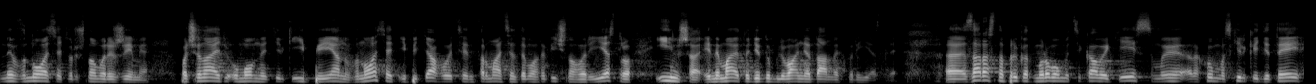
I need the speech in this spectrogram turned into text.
не вносять в ручному режимі. Починають умовно тільки IPN вносять і підтягується інформація з демографічного реєстру інша, і немає тоді дублювання даних в реєстрі. Е, Зараз, наприклад, ми робимо цікавий кейс. Ми рахуємо, скільки дітей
